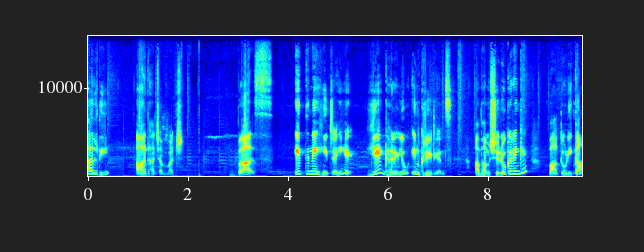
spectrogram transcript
हल्दी, आधा चम्मच। बस, इतने ही चाहिए ये घरेलू इंग्रेडिएंट्स अब हम शुरू करेंगे पातोड़ी का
